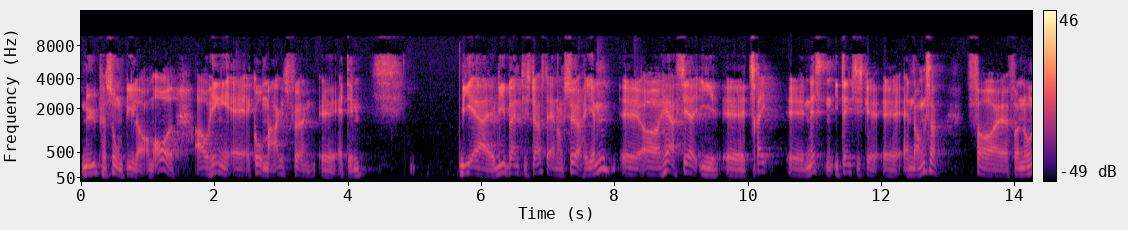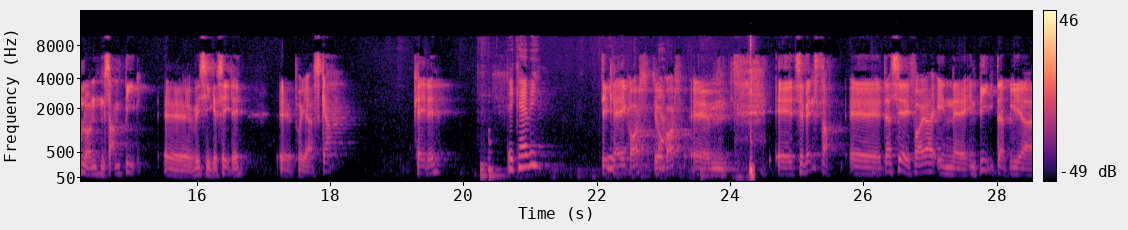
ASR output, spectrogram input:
nye personbiler om året, afhængig af god markedsføring øh, af dem. Vi er, vi er blandt de største annoncører herhjemme, øh, og her ser I tre næsten identiske annoncer for, for nogenlunde den samme bil, hvis I kan se det på jeres skærm. Kan I det? Det kan vi. Det kan I godt. Det var ja. godt. Øhm, øh, til venstre, øh, der ser I for jer en, øh, en bil, der bliver,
